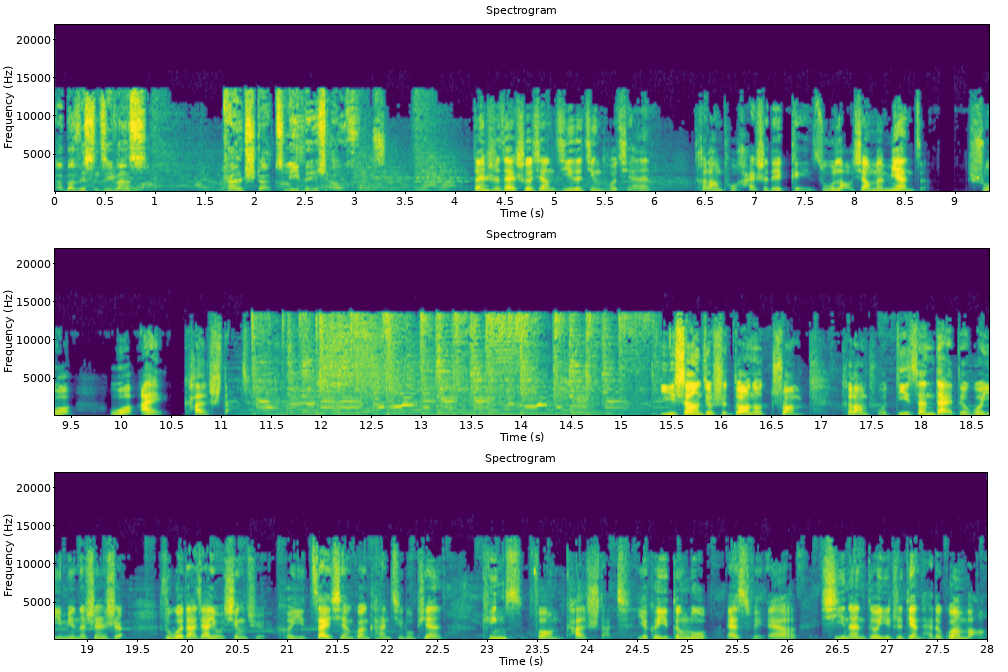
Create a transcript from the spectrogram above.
Aber wissen Sie was? Karlstadt liebe ich auch. 但是在摄像机的镜头前。特朗普还是得给足老乡们面子，说：“我爱 Karlstadt。”以上就是 Donald Trump，特朗普第三代德国移民的身世。如果大家有兴趣，可以在线观看纪录片《Kings from Karlstadt》，也可以登录 SVR 西南德意志电台的官网，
